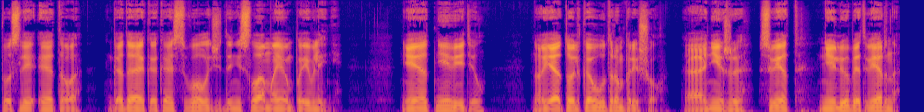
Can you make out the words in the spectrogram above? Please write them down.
после этого, гадая, какая сволочь донесла о моем появлении. «Нет, не видел. Но я только утром пришел. А они же свет не любят, верно?»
